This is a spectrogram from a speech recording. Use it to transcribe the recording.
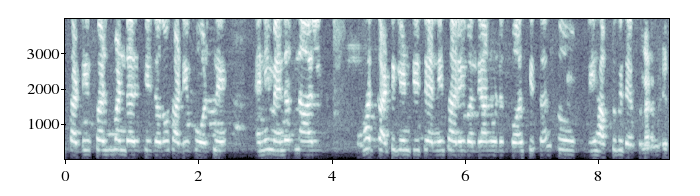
ਸਾਡੀ ਫਰਜ਼ ਬਣਦਾ ਕਿ ਜਦੋਂ ਸਾਡੀ ਫੋਰਸ ਨੇ ਇੰਨੀ ਮਿਹਨਤ ਨਾਲ ਬਹੁਤ ਘੱਟ ਗਿਣਤੀ 'ਚ ਇੰਨੇ ਸਾਰੇ ਬੰਦਿਆਂ ਨੂੰ ਡਿਸਪਰਸ ਕੀਤਾ so we have to be careful madam, ਇਸ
